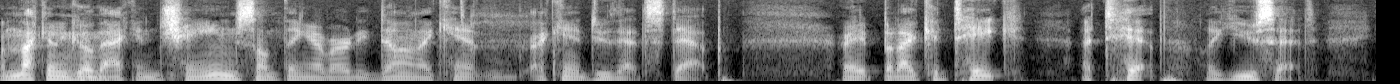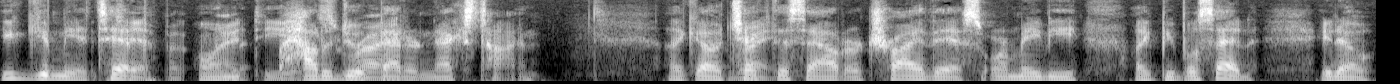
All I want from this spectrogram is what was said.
i'm not going to go back and change something i've already done i can't i can't do that step right but i could take a tip like you said you could give me a tip, tip, on ideas, how to do right. it better next time like oh check Right. this out or try this or maybe like people said you know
